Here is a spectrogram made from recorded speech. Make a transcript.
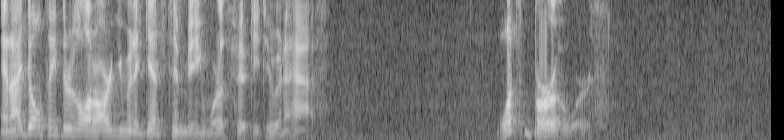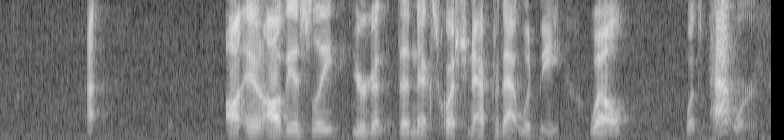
and I don't think there's a lot of argument against him being worth 52 and a half. What's Burrow worth? Uh, and obviously, you're going the next question after that would be, well, what's Pat worth?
